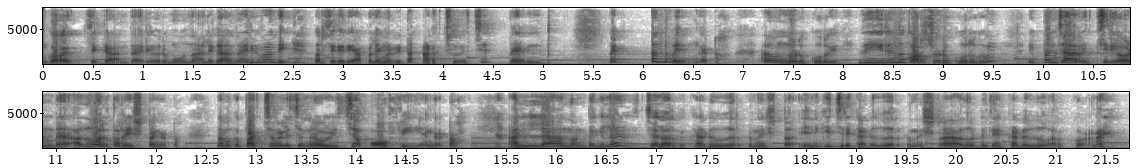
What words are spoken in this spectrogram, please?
കുറച്ച് കാന്താരി ഒരു മൂന്നാൽ കാന്താരി മതി. കുറച്ച് കരിയാപ്പലയും കൂടിയിട്ട് അടച്ചു വെച്ച് വെന്തു. പെട്ടെന്ന് വേവും കേട്ടോ. അതൊന്നുകൂടെ കുറുകി. ഇത് ഇരുന്ന് കുറച്ചുകൂടെ കുറുകും. ഇപ്പം ചാറ് ഇച്ചിരി ഉണ്ട്. അത് ഓരോരുത്തരുടെ ഇഷ്ടം കേട്ടോ. നമുക്ക് പച്ചവെളിച്ചെണ്ണ ഒഴിച്ച് ഓഫ് ചെയ്യാം കേട്ടോ. അല്ല എന്നുണ്ടെങ്കിൽ ചിലർക്ക് കടുവ് ചേർക്കുന്ന ഇഷ്ടം. എനിക്ക് ഇച്ചിരി കടുവ് ചേർക്കുന്ന ഇഷ്ടം. അതുകൊണ്ട് ഞാൻ കടുവ് വറക്കുവാണേ.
